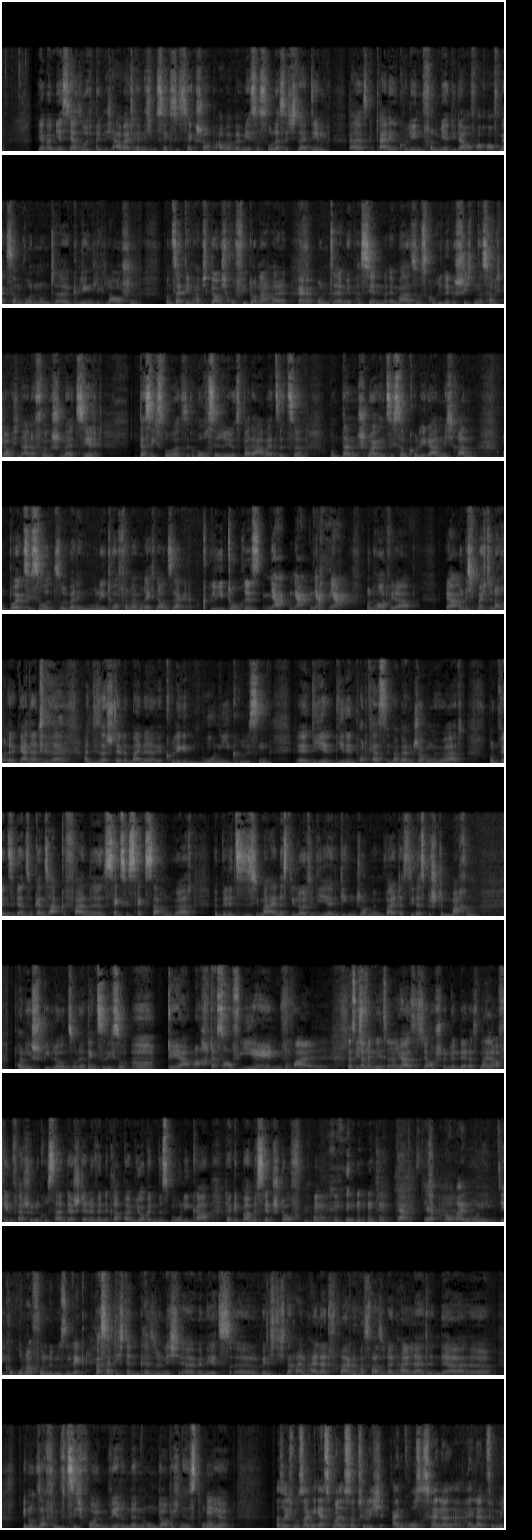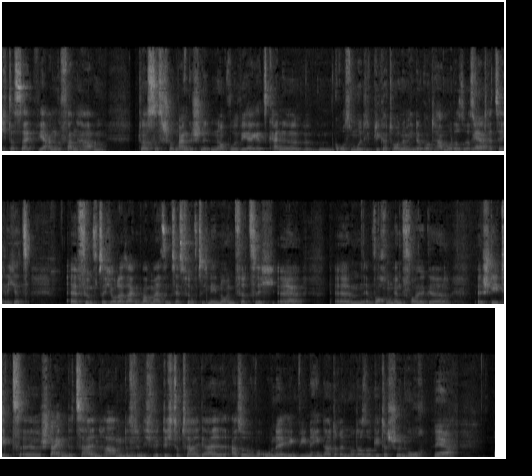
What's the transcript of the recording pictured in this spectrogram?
Ja, bei mir ist ja so, ich bin, ich arbeite ja nicht im Sexy Sex Shop, aber bei mir ist es so, dass ich seitdem, äh, es gibt einige Kollegen von mir, die darauf auch aufmerksam wurden und äh, gelegentlich lauschen. Und seitdem habe ich, glaube ich, Ruf wie Donnerhall. und äh, mir passieren immer so skurrile Geschichten. Das habe ich, glaube ich, in einer Folge schon mal erzählt dass ich so hochseriös bei der Arbeit sitze und dann schnorchelt sich so ein Kollege an mich ran und beugt sich so, so über den Monitor von meinem Rechner und sagt Klitoris, ja, ja, ja, ja und haut wieder ab. Ja, und ich möchte noch äh, gerne an dieser, an dieser Stelle meine Kollegin Moni grüßen, äh, die, die den Podcast immer beim Joggen hört. Und wenn sie dann so ganz abgefahrene sexy Sex Sachen hört, dann bildet sie sich immer ein, dass die Leute, die ihr entgegenjoggen im Wald, dass die das bestimmt machen. Ponyspiele und so, dann denkt sie sich so, oh, der macht das auf jeden Fall. das kann ich finde, gut sein. Ja, es ist ja auch schön, wenn der das macht. Ja. Auf jeden Fall schöne Grüße an der Stelle, wenn du gerade beim Joggen bist, Monika, dann gib mal ein bisschen Stoff. ja. ja, hau rein, Moni. Die Corona-Funde müssen weg. Was hat dich denn persönlich, äh, wenn du jetzt, äh, wenn ich dich nach einem Highlight frage, was war so dein Highlight in der, äh, in unserer 50 Folgen währenden unglaublichen Historie? Also ich muss sagen, erstmal ist natürlich ein großes Highlight für mich, dass seit wir angefangen haben, du hast das schon angeschnitten, obwohl wir ja jetzt keine äh, großen Multiplikatoren im Hintergrund haben oder so, dass ja. wir tatsächlich jetzt 50 äh, oder sagen wir mal, sind es jetzt 50? Nee, 49 äh, ja. ähm, Wochen in Folge stetig äh, steigende Zahlen haben. Mhm. Das finde ich wirklich total geil. Also ohne irgendwie einen Hänger drin oder so geht das schön hoch. Ja.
